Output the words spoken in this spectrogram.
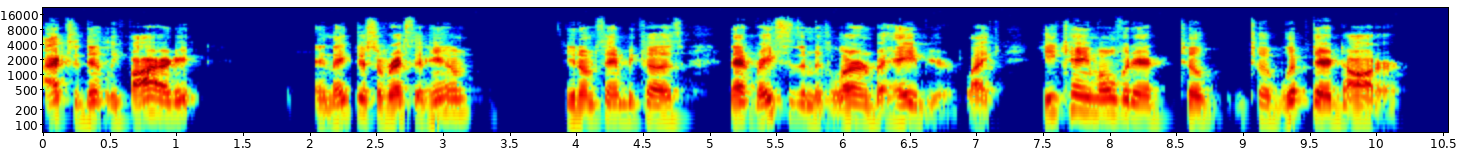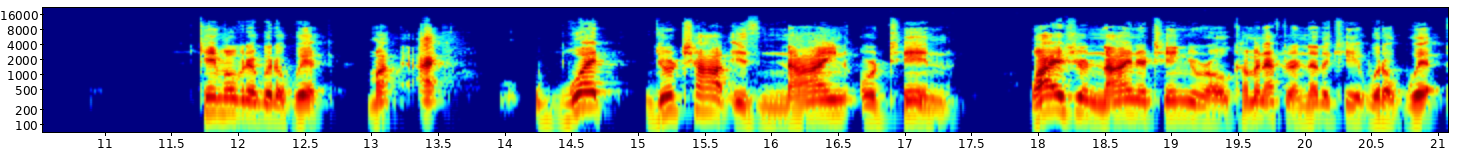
accidentally fired it, and they just arrested him. You know what I'm saying? Because that racism is learned behavior. Like he came over there to to whip their daughter. Came over there with a whip. My I what your child is nine or ten. Why is your nine or ten year old coming after another kid with a whip?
